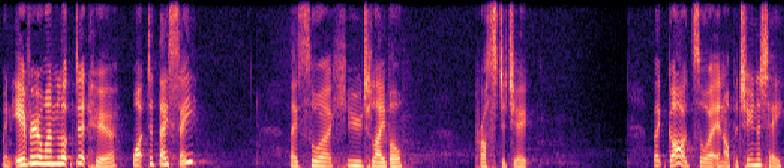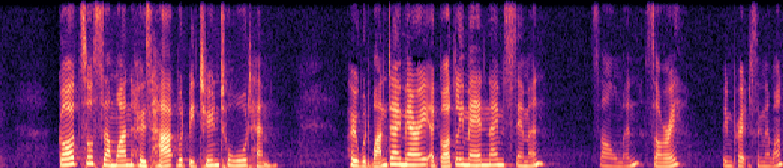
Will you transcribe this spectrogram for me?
When everyone looked at her, what did they see? They saw a huge label prostitute. But God saw an opportunity. God saw someone whose heart would be turned toward him, who would one day marry a godly man named Salmon, Solomon, sorry, been practicing that one,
